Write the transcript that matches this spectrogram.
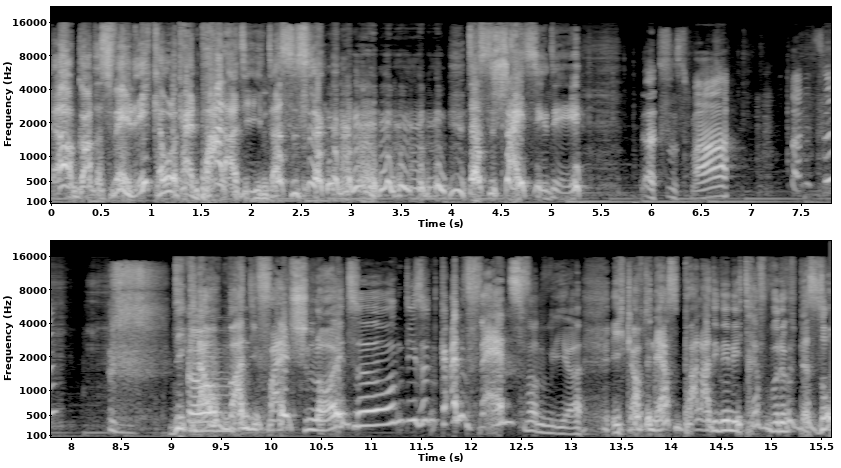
Ja, um Gottes Willen, ich hole keinen Paladin. Das ist. das ist eine scheiß Idee. Das ist wahr. Die glauben Ähm. an die falschen Leute und die sind keine Fans von mir. Ich glaube, den ersten Paladin, den ich treffen würde, wird mir so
